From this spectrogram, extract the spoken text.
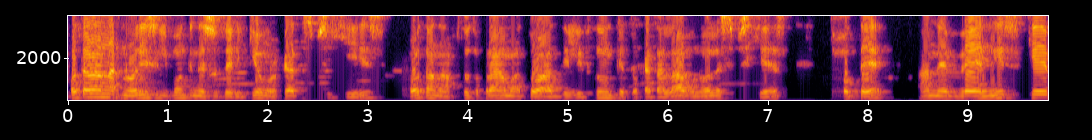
Όταν αναγνωρίσει λοιπόν την εσωτερική ομορφιά της ψυχής, όταν αυτό το πράγμα το αντιληφθούν και το καταλάβουν όλες οι ψυχές, τότε ανεβαίνεις και,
